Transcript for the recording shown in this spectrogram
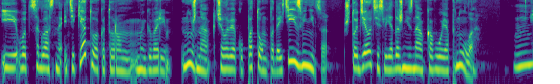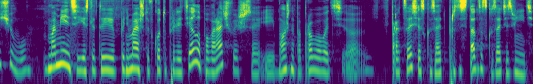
И вот согласно этикету, о котором мы говорим, нужно к человеку потом подойти и извиниться. Что делать, если я даже не знаю, кого я пнула? Ничего. В моменте, если ты понимаешь, что в кого-то прилетело, поворачиваешься, и можно попробовать э, в процессе сказать, протестанту сказать извините.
